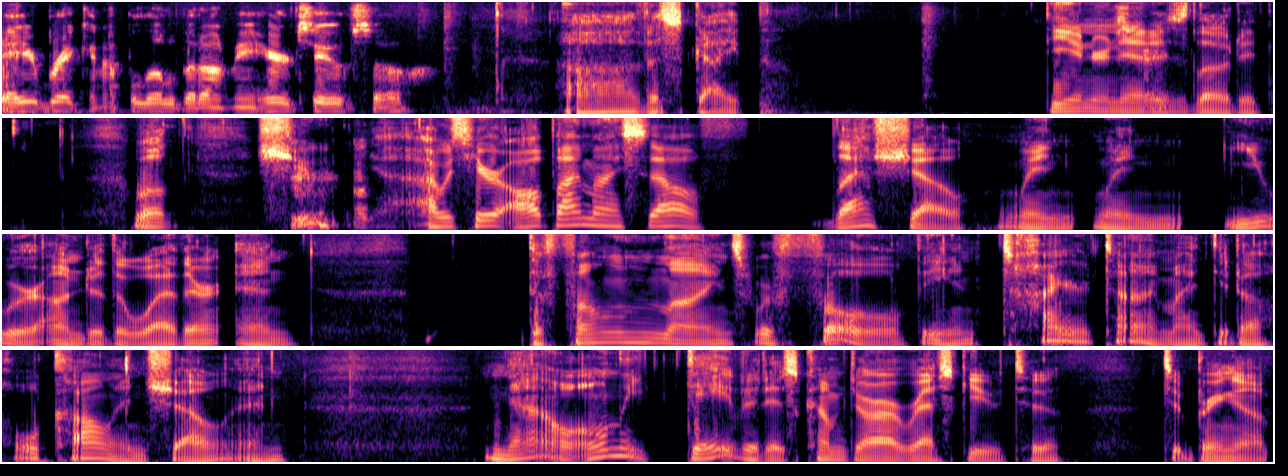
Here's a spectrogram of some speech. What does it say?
Yeah, you're breaking up a little bit on me here too. So. Ah, the Skype. The internet is loaded. Well, shoot, I was here all by myself last show when when you were under the weather and the phone lines were full the entire time. I did a whole call-in show and now only David has come to our rescue to to bring up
